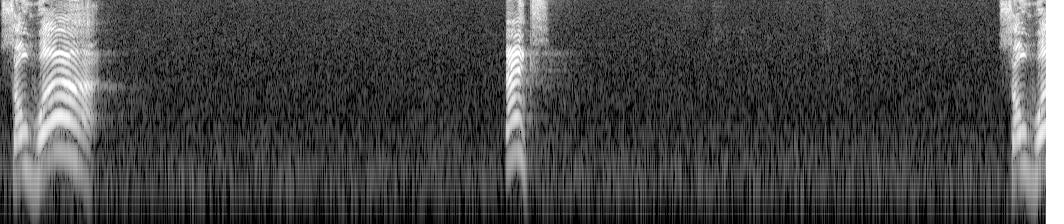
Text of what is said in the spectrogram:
So what? Thanks. So what?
